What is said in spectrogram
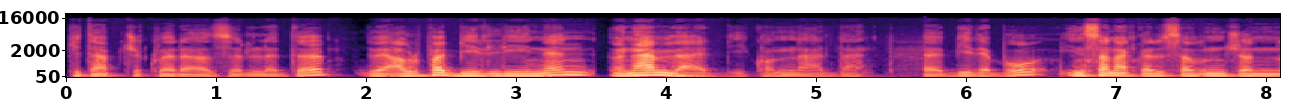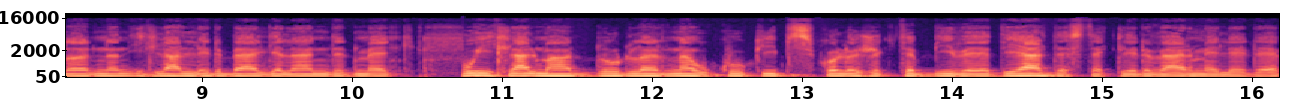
kitapçıkları hazırladı ve Avrupa Birliği'nin önem verdiği konulardan biri bu. İnsan hakları savunucularının ihlalleri belgelendirmek, bu ihlal mağdurlarına hukuki, psikolojik, tıbbi ve diğer destekleri vermeleri,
